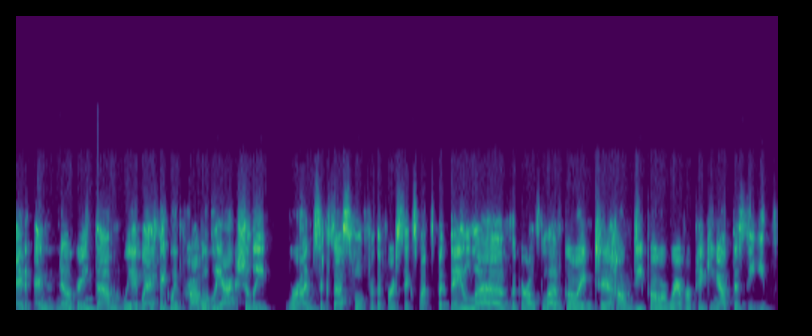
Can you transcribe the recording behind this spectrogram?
And and no mm-hmm. green thumb. We I think we probably actually were unsuccessful for the first six months, but they love the girls love going to Home Depot or wherever, picking out the seeds,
